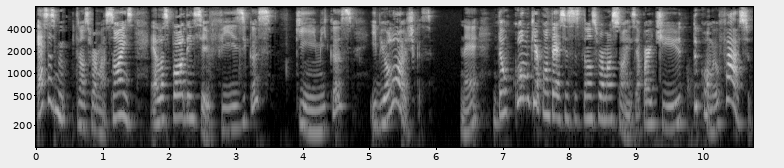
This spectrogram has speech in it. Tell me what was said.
Essas transformações, elas podem ser físicas, químicas e biológicas né? Então, como que acontecem essas transformações? A partir de como eu faço.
